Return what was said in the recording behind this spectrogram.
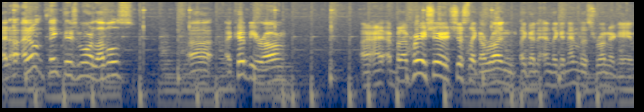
I, don't think there's more levels. Uh, I could be wrong. I, I, but I'm pretty sure it's just like a run, like an like an endless runner game.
